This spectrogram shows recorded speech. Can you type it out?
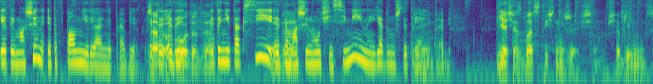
этой машины это вполне реальный пробег. За это, два это, года, да. это не такси, это да. машины очень семейные. Я думаю, что это реальный да. пробег. Я сейчас 20 тысяч наезжаю, все, вообще обленился.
